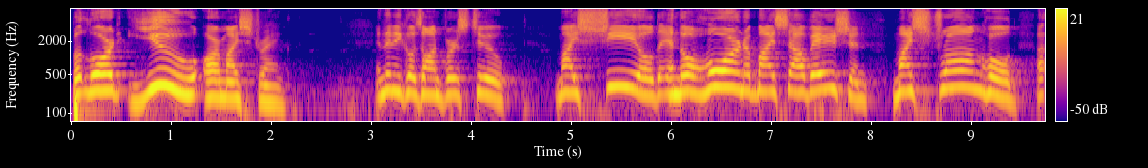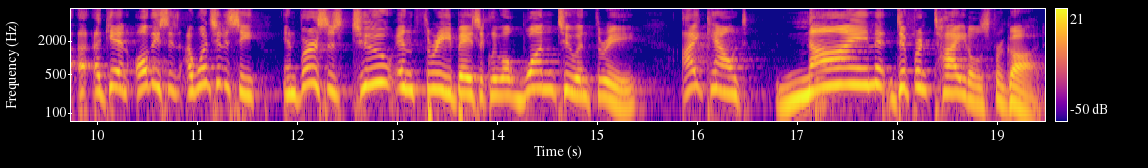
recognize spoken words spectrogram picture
but Lord, you are my strength. And then he goes on, verse 2 My shield and the horn of my salvation, my stronghold. Uh, uh again, all these things, I want you to see in verses 2 and 3, basically, well, 1, 2, and 3, I count nine different titles for God.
